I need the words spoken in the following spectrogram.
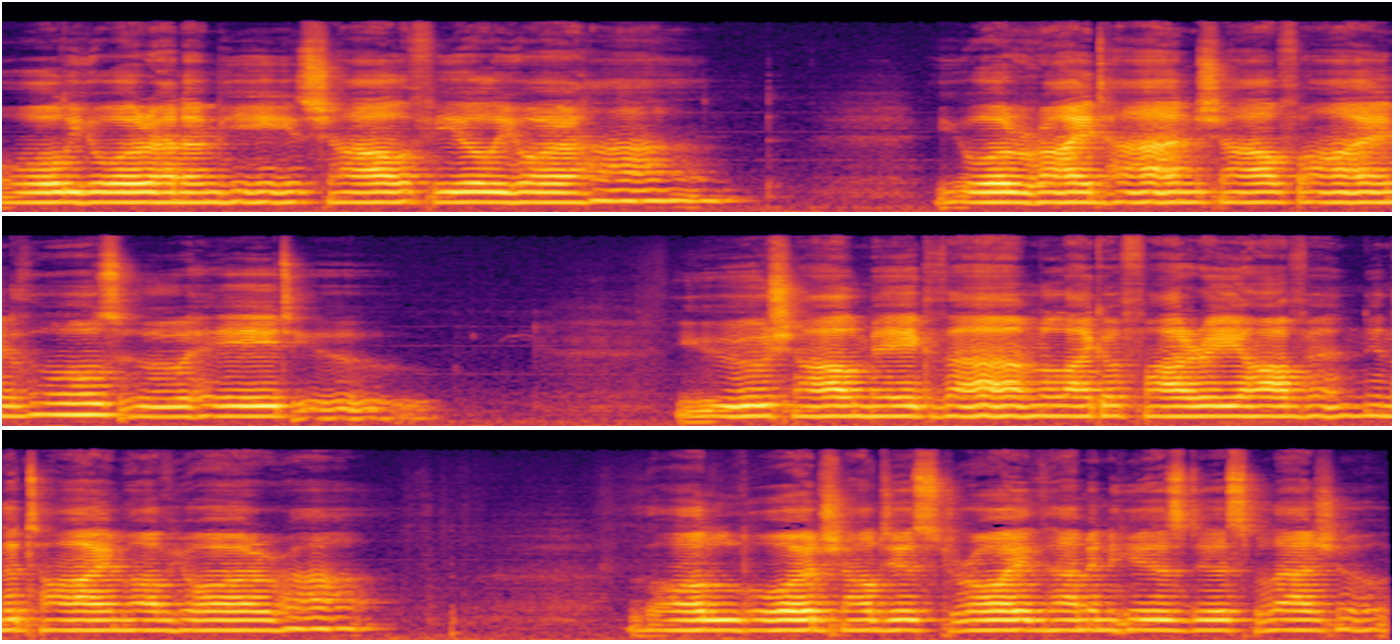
All your enemies shall feel your hand. Your right hand shall find those who hate you. You shall make them like a fiery oven in the time of your wrath. The Lord shall destroy them in his displeasure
